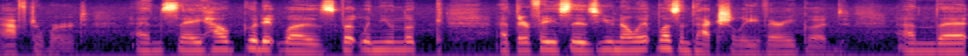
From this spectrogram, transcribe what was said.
afterward and say how good it was, but when you look at their faces, you know it wasn't actually very good, and that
